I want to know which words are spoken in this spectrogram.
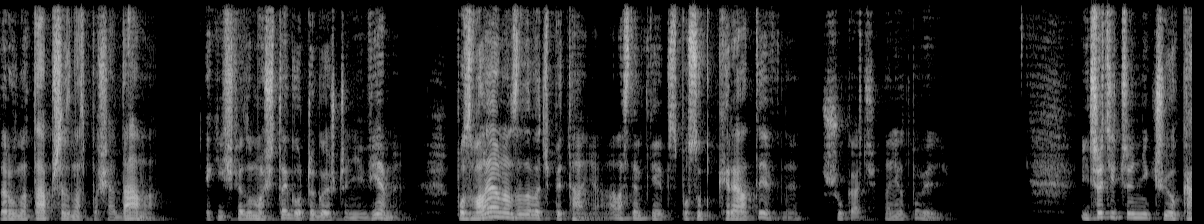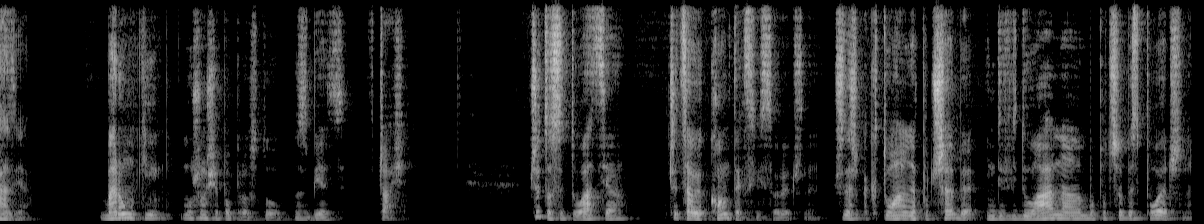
zarówno ta przez nas posiadana, jak i świadomość tego, czego jeszcze nie wiemy, pozwalają nam zadawać pytania, a następnie w sposób kreatywny szukać na nie odpowiedzi. I trzeci czynnik, czyli okazja. Warunki muszą się po prostu zbiec w czasie. Czy to sytuacja, czy cały kontekst historyczny, czy też aktualne potrzeby indywidualne albo potrzeby społeczne.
